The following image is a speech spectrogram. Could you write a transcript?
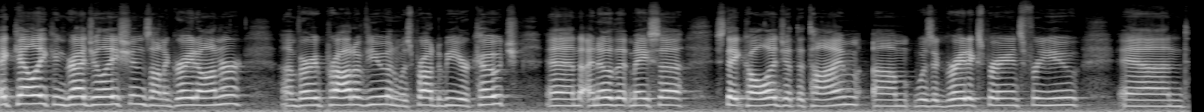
Hey, Kelly, congratulations on a great honor. I'm very proud of you and was proud to be your coach. And I know that Mesa State College at the time um, was a great experience for you. And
